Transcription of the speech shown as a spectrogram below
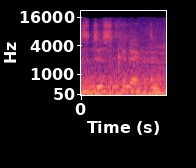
Has disconnected.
